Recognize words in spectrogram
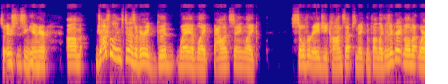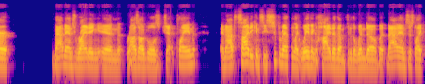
So interested seeing him here. Um, Josh Williamson has a very good way of like balancing like silver agey concepts and make them fun. Like there's a great moment where Batman's riding in Ra's al Ghul's jet plane, and outside you can see Superman like waving hi to them through the window, but Batman's just like,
